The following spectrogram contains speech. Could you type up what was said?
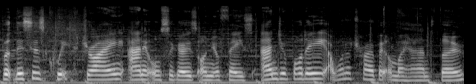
But this is quick drying and it also goes on your face and your body. I want to try a bit on my hand though.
